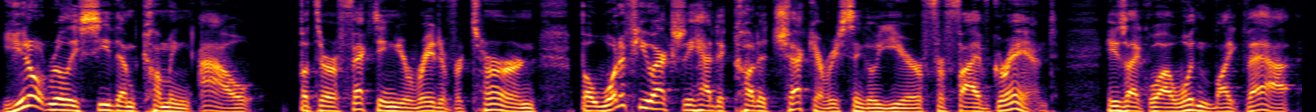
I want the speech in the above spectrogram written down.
"You don't really see them coming out." But they're affecting your rate of return. But what if you actually had to cut a check every single year for five grand? He's like, Well, I wouldn't like that.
